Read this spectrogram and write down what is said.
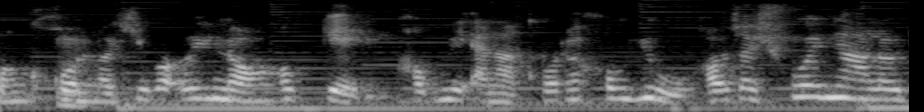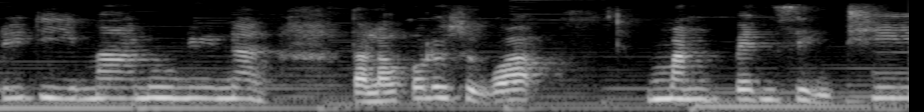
บางคนอืมเราคิดว่าเอ้ยน้องเขาเก่งเขามีอนาคตถ้าเขาอยู่เขาจะช่วยงานเราได้ดีมากนู่นนี่นั่น แต่เราก็รู้สึกว่ามันเป็นสิ่งที่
